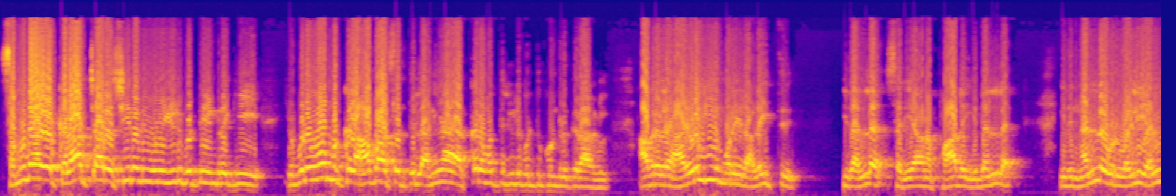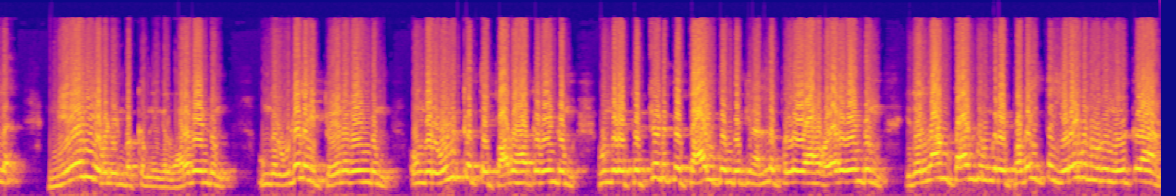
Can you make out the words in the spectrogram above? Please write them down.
சமுதாய கலாச்சார சீரழிவுகளில் ஈடுபட்டு இன்றைக்கு எவ்வளவோ மக்கள் ஆபாசத்தில் அநியாய அக்கிரமத்தில் ஈடுபட்டுக் கொண்டிருக்கிறார்கள். அவர்களை அழகிய முறையில் அழைத்து இதல்ல சரியான பாதை இதல்ல. இது நல்ல ஒரு வழி அல்ல. நேரிய வழியின் பக்கம் நீங்கள் வர வேண்டும். உங்கள் உடலை பேண வேண்டும் உங்கள் ஒழுக்கத்தை பாதுகாக்க வேண்டும் உங்களை பெற்றெடுத்த தாய் தந்தைக்கு நல்ல பிள்ளையாக வளர வேண்டும். இதெல்லாம் தாண்டி உங்களை படைத்த இறைவன் ஒருவன் இருக்கிறான்.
